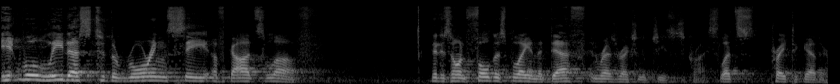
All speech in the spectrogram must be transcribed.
it will lead us to the roaring sea of God's love that is on full display in the death and resurrection of Jesus Christ. Let's pray together.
